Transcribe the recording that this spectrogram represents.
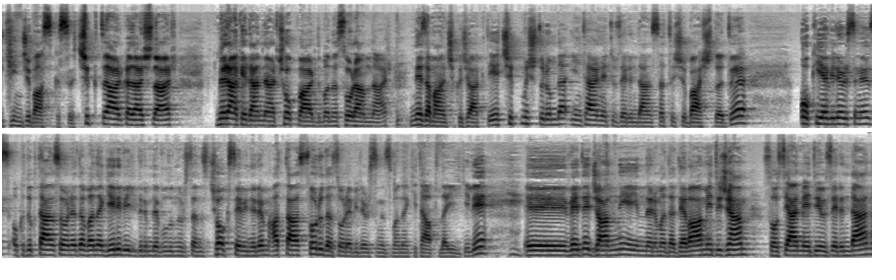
ikinci baskısı çıktı arkadaşlar. Merak edenler çok vardı bana soranlar ne zaman çıkacak diye. Çıkmış durumda internet üzerinden satışı başladı. Okuyabilirsiniz. Okuduktan sonra da bana geri bildirimde bulunursanız çok sevinirim. Hatta soru da sorabilirsiniz bana kitapla ilgili. Ee, ve de canlı yayınlarıma da devam edeceğim. Sosyal medya üzerinden.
